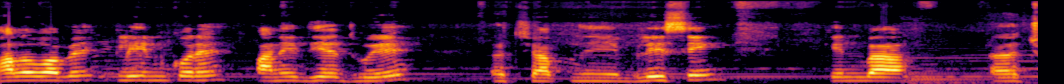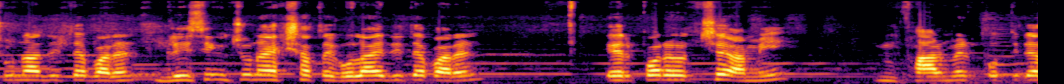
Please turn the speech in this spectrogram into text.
ভালোভাবে ক্লিন করে পানি দিয়ে ধুয়ে হচ্ছে আপনি ব্লিচিং কিংবা চুনা দিতে পারেন। ব্লিচিং চুনা একসাথে গোলায় দিতে পারেন। এরপরে হচ্ছে আমি ফার্মের প্রতিটা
